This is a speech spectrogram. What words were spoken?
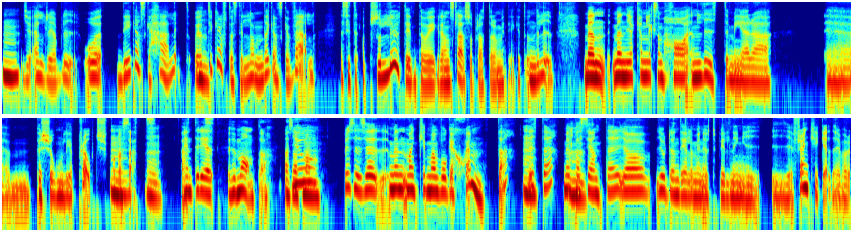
Mm. ju äldre jag blir. Och Det är ganska härligt och jag mm. tycker oftast det landar ganska väl. Jag sitter absolut inte och är gränslös och pratar om mitt eget underliv. Men, men jag kan liksom ha en lite mera eh, personlig approach på något mm. sätt. Mm. Att, är inte det humant då? Alltså jo, att man... Precis, men man, man vågar skämta mm. lite med mm. patienter. Jag gjorde en del av min utbildning i, i Frankrike, där det var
